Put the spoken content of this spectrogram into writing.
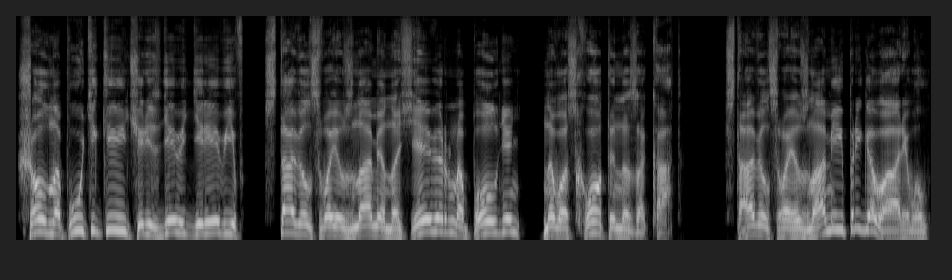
шел на путике и через девять деревьев ставил свое знамя на север, на полдень, на восход и на закат. Ставил свое знамя и приговаривал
